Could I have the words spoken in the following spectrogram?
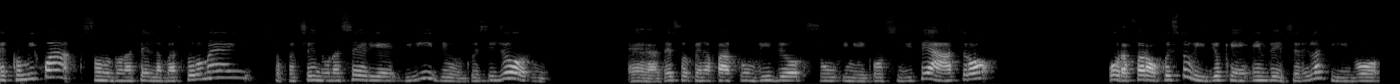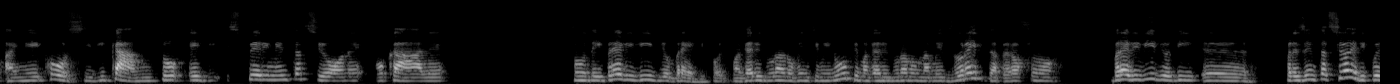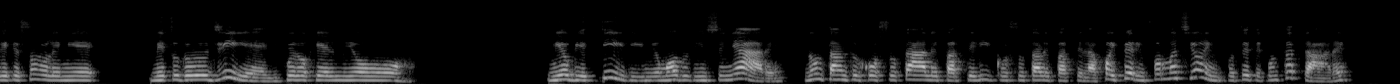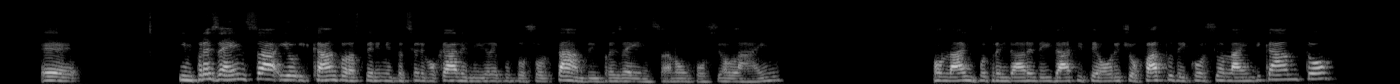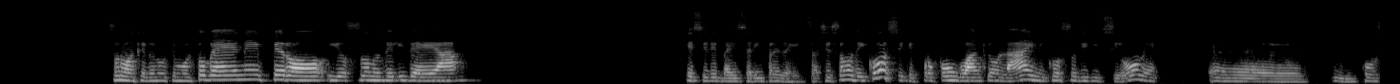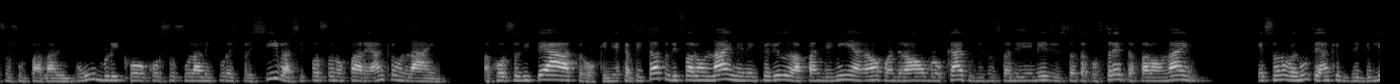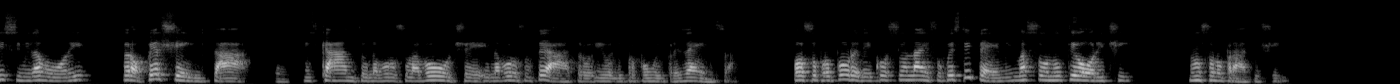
Eccomi qua, sono Donatella Bartolomei, sto facendo una serie di video in questi giorni. Eh, adesso ho appena fatto un video sui miei corsi di teatro. Ora farò questo video che è invece relativo ai miei corsi di canto e di sperimentazione vocale. Sono dei brevi video, brevi, poi magari durano 20 minuti, magari durano una mezz'oretta, però sono brevi video di eh, presentazione di quelle che sono le mie metodologie, di quello che è il mio, i miei obiettivi, il mio modo di insegnare, non tanto il corso tale, parte lì, il corso tale, parte là. Poi per informazioni mi potete contattare eh, in presenza, io il canto, la sperimentazione vocale li reputo soltanto in presenza, non corsi online. Online potrei dare dei dati teorici, ho fatto dei corsi online di canto, sono anche venuti molto bene, però io sono dell'idea che si debba essere in presenza. Ci sono dei corsi che propongo anche online, il corso di dizione, eh, il corso sul parlare in pubblico, il corso sulla lettura espressiva, si possono fare anche online. A corso di teatro, che mi è capitato di fare online nel periodo della pandemia, no? quando eravamo bloccati, ci sono stati dei mesi, sono stata costretta a fare online e sono venuti anche dei bellissimi lavori, però per scelta il canto, il lavoro sulla voce, il lavoro sul teatro, io li propongo in presenza. Posso proporre dei corsi online su questi temi, ma sono teorici, non sono pratici.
